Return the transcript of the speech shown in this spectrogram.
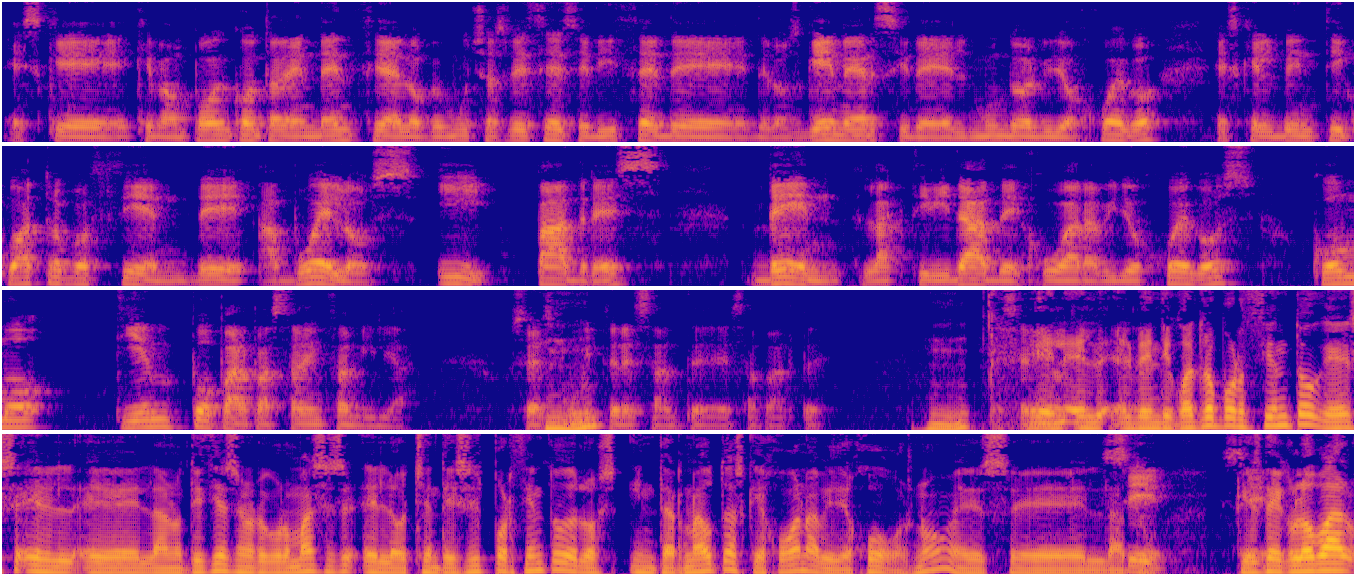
es que, que va un poco en contratendencia de lo que muchas veces se dice de, de, los gamers y del mundo del videojuego, es que el 24% de abuelos y padres ven la actividad de jugar a videojuegos como tiempo para pasar en familia. O sea, es muy interesante esa parte. El, el, 24%, que es eh, la noticia, si no recuerdo más, es el 86% de los internautas que juegan a videojuegos, ¿no? Es el dato. que es de Global,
